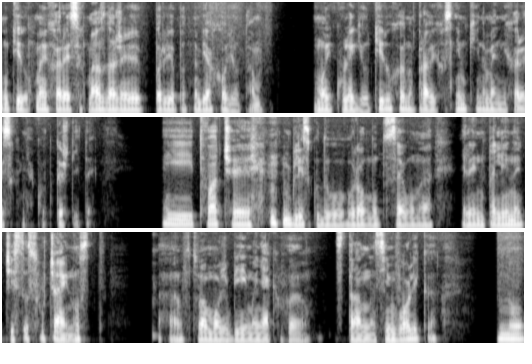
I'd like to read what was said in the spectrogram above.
Отидохме, харесахме. Аз даже първия път не бях ходил там. Мои колеги отидоха, направиха снимки и на мен ми харесаха някои от къщите. И това, че близко до родното село на Елин Пелин е чиста случайност. В това може би има някаква странна символика, но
